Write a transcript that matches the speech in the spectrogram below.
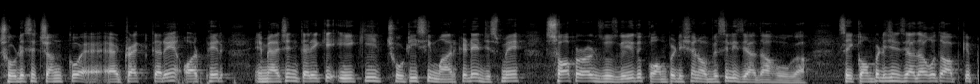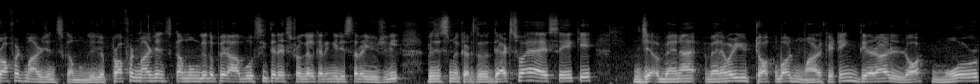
छोटे से चंक को अट्रैक्ट करें और फिर इमेजिन करें कि एक ही छोटी सी मार्केट है जिसमें 100 प्रोडक्ट्स घुस गई तो कंपटीशन ऑब्वियसली ज़्यादा होगा। सही कंपटीशन ज़्यादा होगा तो आपके प्रॉफिट मार्जिन कम होंगे। जब प्रॉफिट मार्जिन कम होंगे तो फिर आप उसी तरह स्ट्रगल करेंगे जिस तरह यूजली बिज़नेस में करते हो। दैट्स वाई आई से कि whenever you talk about marketing there are lot more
